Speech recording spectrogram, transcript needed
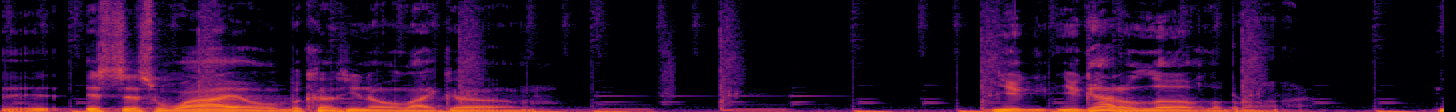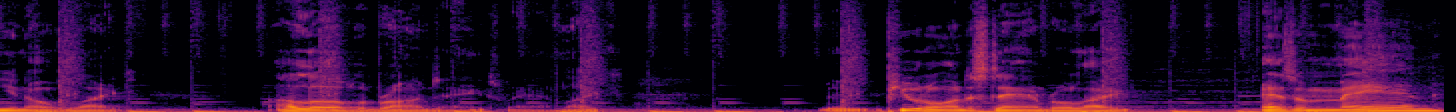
it's just wild because you know like um, you you gotta love LeBron. You know, like I love LeBron James, man. Like people don't understand, bro. Like, as a man,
